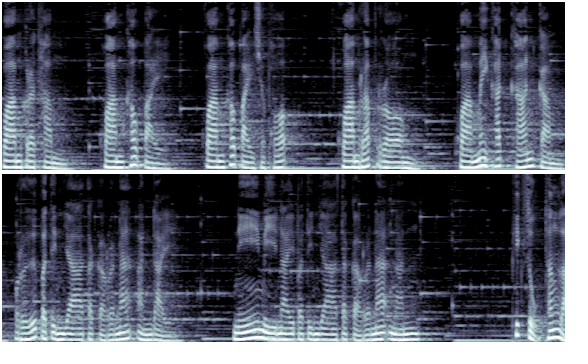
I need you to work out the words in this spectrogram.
ความกระทำความเข้าไป ความเข้าไปเฉพาะ ความรับรอง ความไม่คัดค้านกรรม หรือปฏิญญาตกรณะอันใด นี้มีในปฏิญญาตกรณะนั้น ภิกษุทั้งหล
